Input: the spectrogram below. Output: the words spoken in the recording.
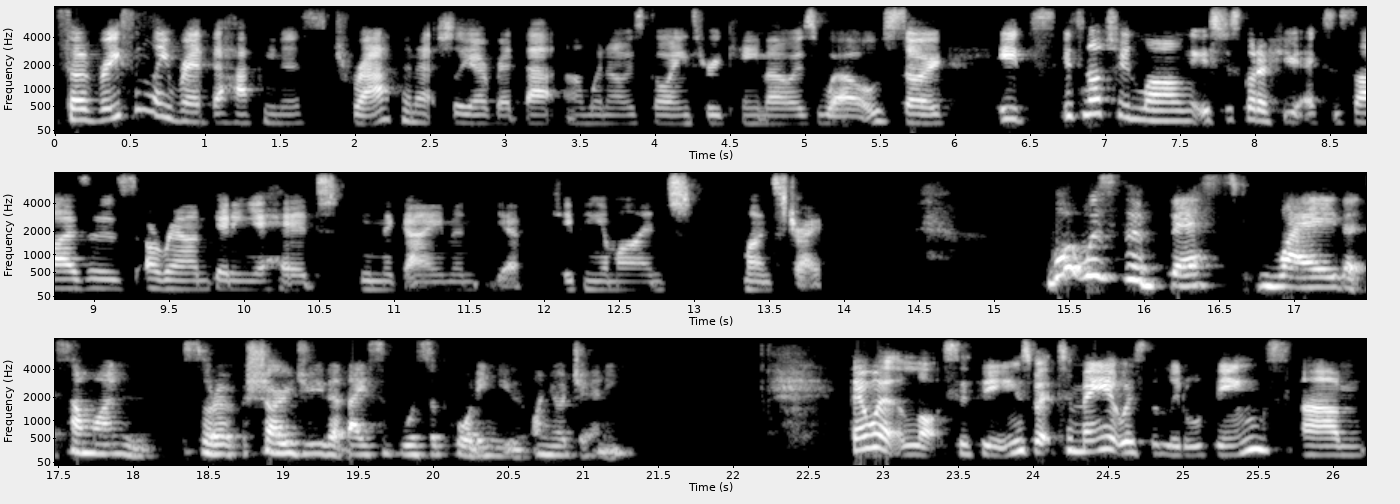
So, I've recently read The Happiness Trap, and actually, I read that um, when I was going through chemo as well. So, it's it's not too long. It's just got a few exercises around getting your head in the game and yeah, keeping your mind mind straight. What was the best way that someone sort of showed you that they were supporting you on your journey? There were lots of things, but to me, it was the little things. Um,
